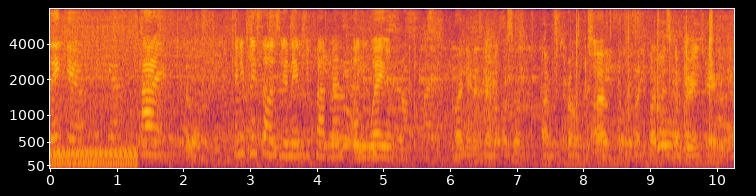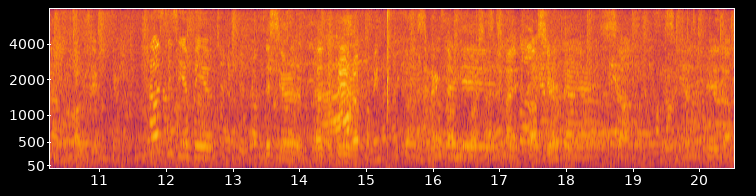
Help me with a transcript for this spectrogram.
Thank you. Thank you. Hi. Hello. Can you please tell us your name, department, and where you're from? My name is Naimul Hassan. I'm from, uh, my department is computer engineering and I'm from Bangladesh. How was this year for you? This year has been pretty rough for me because a lot of courses is my last year. So it's really tough.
